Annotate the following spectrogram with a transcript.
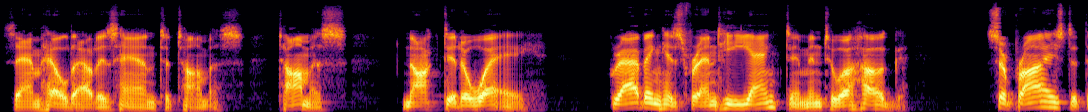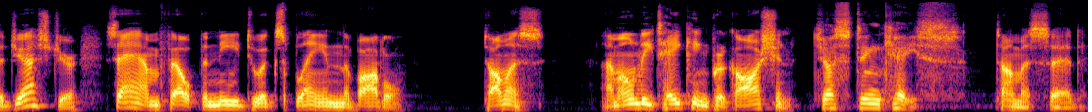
Sam held out his hand to Thomas. Thomas knocked it away. Grabbing his friend, he yanked him into a hug. Surprised at the gesture, Sam felt the need to explain the bottle. Thomas, I'm only taking precaution. Just in case, Thomas said,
